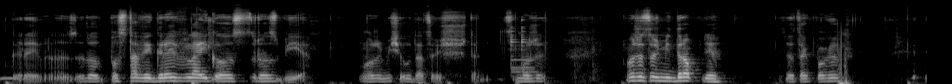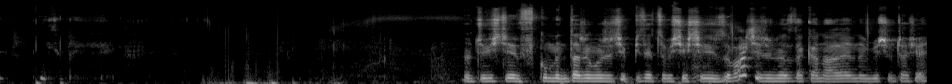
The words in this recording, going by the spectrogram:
Gravel. Postawię Gravela i go rozbiję. Może mi się uda coś ten. Może. Może coś mi dropnie. Że tak powiem. Oczywiście w komentarzach możecie pisać, co byście chcieli zobaczyć u nas na kanale w najbliższym czasie.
